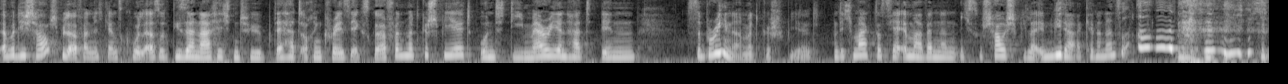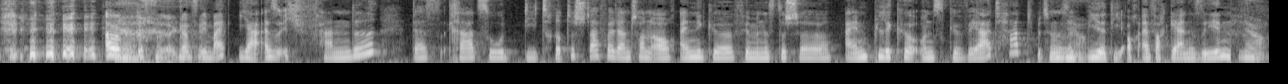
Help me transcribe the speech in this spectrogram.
Aber die Schauspieler fand ich ganz cool. Also dieser Nachrichtentyp, der hat auch in Crazy Ex-Girlfriend mitgespielt und die Marion hat in Sabrina mitgespielt. Und ich mag das ja immer, wenn dann ich so SchauspielerInnen wiedererkenne und dann so, ah, die ich. Aber gut, das äh, ganz nebenbei. Ja, also ich fand, dass gerade so die dritte Staffel dann schon auch einige feministische Einblicke uns gewährt hat, beziehungsweise ja. wir die auch einfach gerne sehen. Ja.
